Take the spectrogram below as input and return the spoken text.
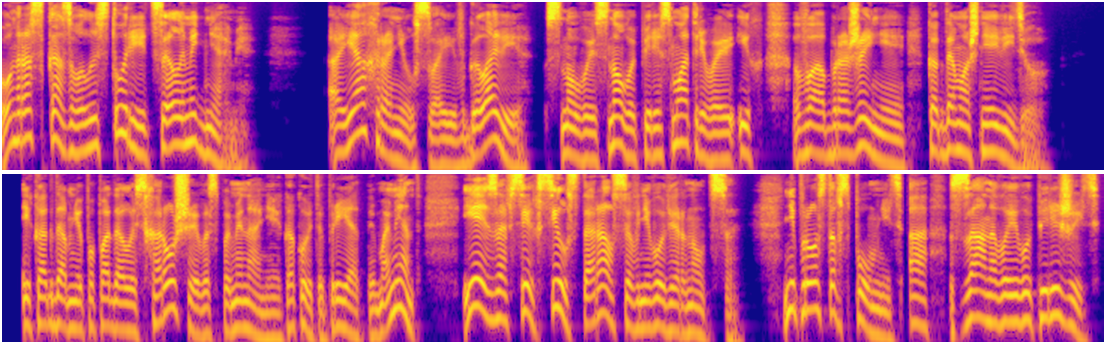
Он рассказывал истории целыми днями. А я хранил свои в голове, снова и снова пересматривая их в воображении, как домашнее видео. И когда мне попадалось хорошее воспоминание, какой-то приятный момент, я изо всех сил старался в него вернуться. Не просто вспомнить, а заново его пережить,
